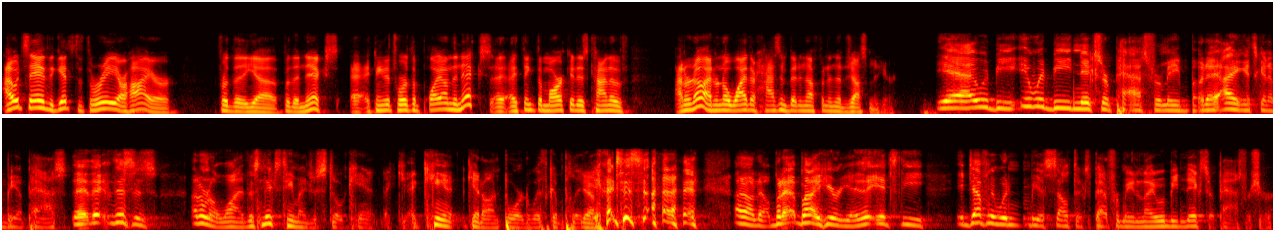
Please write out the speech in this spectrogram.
I would say if it gets to three or higher for the uh, for the Knicks, I I think it's worth a play on the Knicks. I, I think the market is kind of, I don't know, I don't know why there hasn't been enough of an adjustment here. Yeah, it would be it would be Knicks or pass for me, but I, I think it's going to be a pass. Th- th- This is I don't know why this Knicks team I just still can't I can't get on board with completely. Yeah. I just I, don't know, but but I hear you. It's the it definitely wouldn't be a Celtics bet for me tonight. It would be Knicks or pass for sure.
